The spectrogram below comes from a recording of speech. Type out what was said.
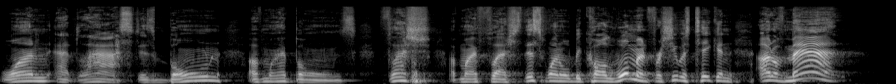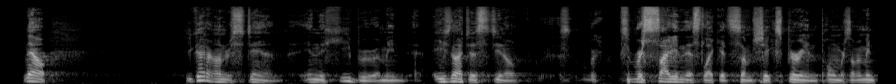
one at last is bone of my bones, flesh of my flesh. This one will be called woman, for she was taken out of man. Now, you got to understand in the Hebrew, I mean, he's not just, you know, reciting this like it's some Shakespearean poem or something. I mean,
